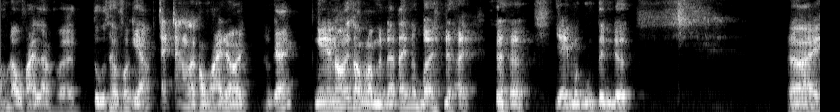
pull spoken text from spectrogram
ổng đâu phải là tu theo Phật giáo chắc chắn là không phải rồi ok? Nghe nói không là mình đã thấy nó bệnh rồi. Vậy mà cũng tin được. Rồi.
